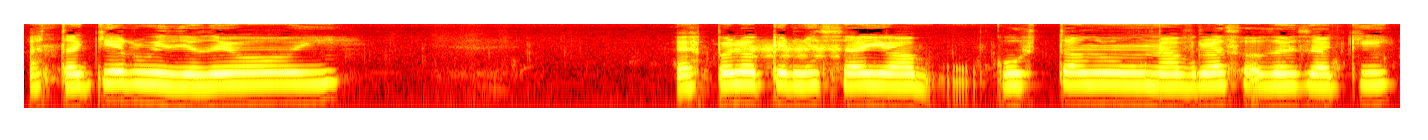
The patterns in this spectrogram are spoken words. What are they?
Hasta aquí el vídeo de hoy. Espero que les haya gustado. Un abrazo desde aquí.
